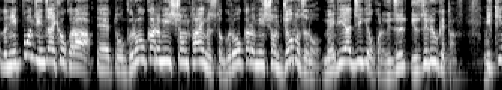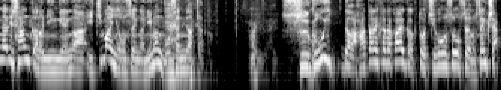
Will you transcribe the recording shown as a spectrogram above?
で、日本人材機構から、えっ、と、グローカルミッションタイムズとグローカルミッションジョブズのメディア事業をこれ譲譲り受けたんです。いきなり参加の人間が1万4000が2万5000になっちゃった。はい。すごい。だから働き方改革と地方創生の先駆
